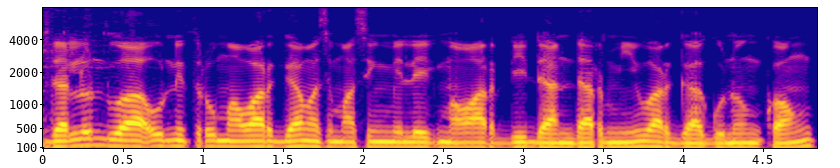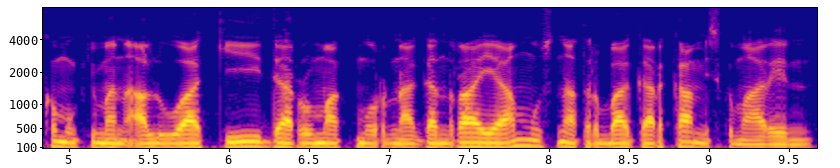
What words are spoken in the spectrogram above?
Sudarlun dua unit rumah warga masing-masing milik Mawardi dan Darmi warga Gunung Kong, kemukiman Aluwaki, Darul Makmur, Nagan Raya, musnah terbakar Kamis kemarin.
